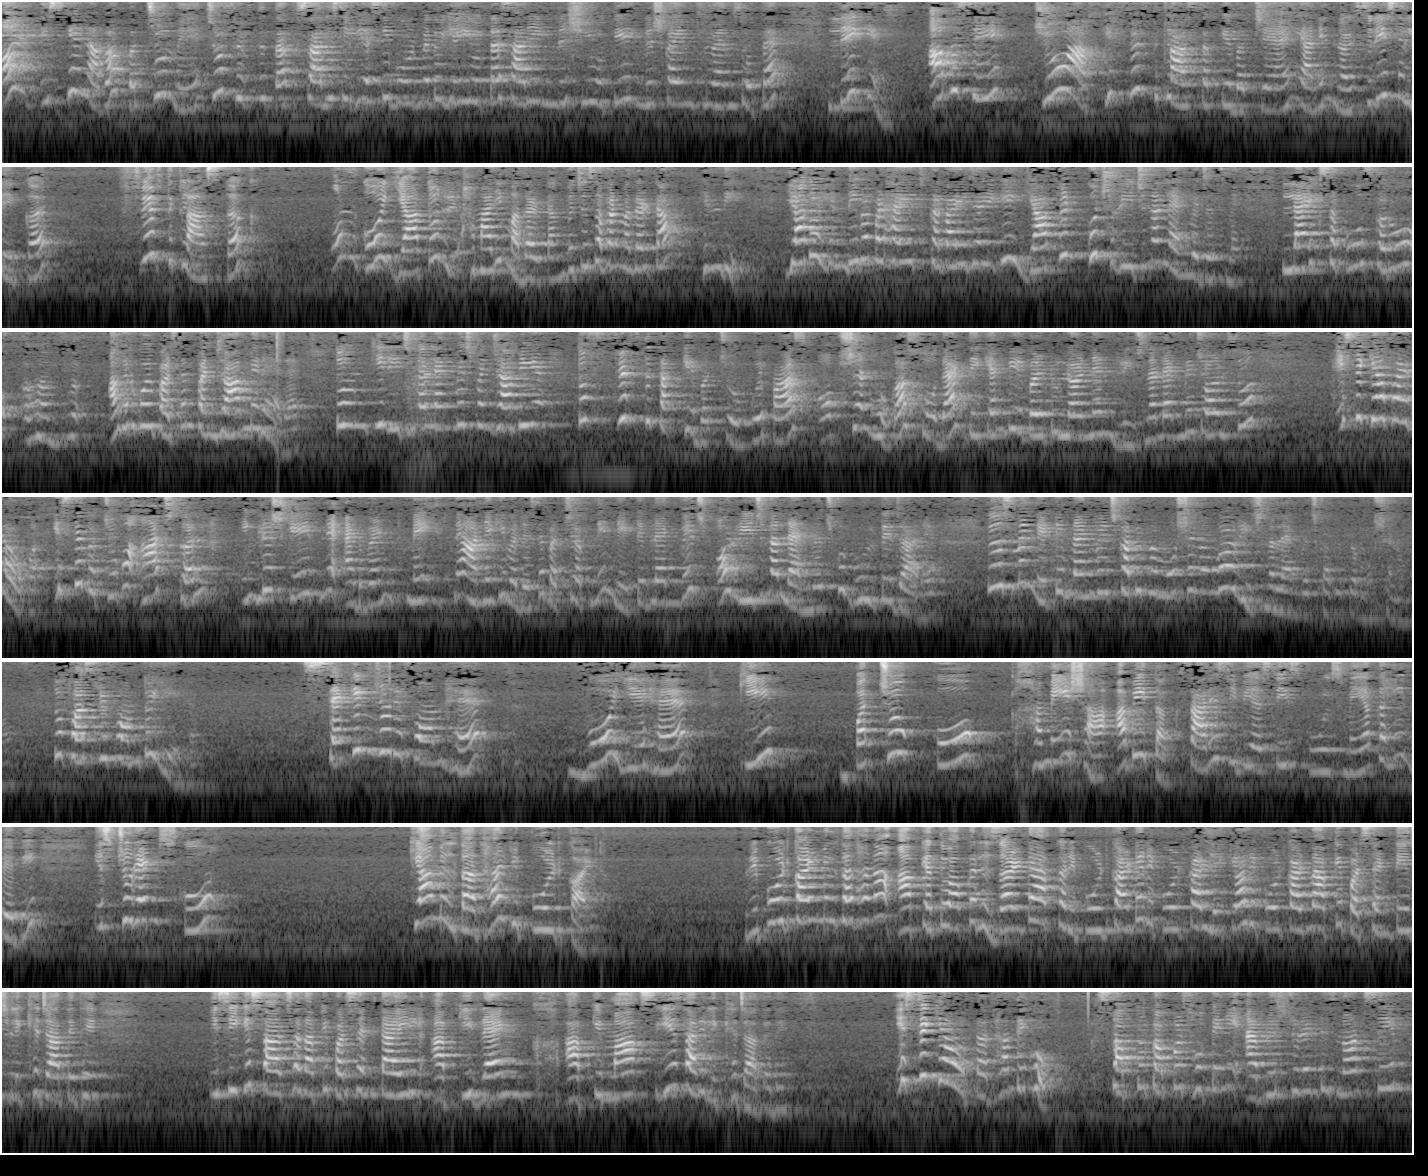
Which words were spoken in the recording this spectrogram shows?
और इसके अलावा बच्चों में जो फिफ्थ तक, सारी सीबीएसई बोर्ड में तो यही होता है, सारी इंग्लिश ही होती है इंग्लिश का इन्फ्लुएंस होता है। लेकिन अब से जो आपकी फिफ्थ क्लास तक के बच्चे हैं, यानी नर्सरी से लेकर फिफ्थ क्लास तक, उनको या तो हमारी mother tongue which is our mother tongue Hindi, या तो हिंदी में पढ़ाई करवाई जाएगी, या फिर कुछ रीजनल लैंग्वेजेस में। लाइक like सपोज़ करो अगर कोई पर्सन पंजाब में रह रहा है तो उनकी रीजनल लैंग्वेज पंजाबी है तो फिफ्थ तक के बच्चों के पास ऑप्शन होगा so that they can be able to learn in regional language also इससे क्या फ़ायदा होगा? इससे बच्चों को आजकल इंग्लिश के इतने एडवेंट में, इतने आने की वजह से बच्चे अपनी नेटिव लैंग्वेज और रीजनल लैंग्वेज को भूलते जा रहे हैं। तो इसमें नेटिव लैंग्वेज का भी प्रमोशन होगा और रीजनल लैंग्वेज का भी प्रमोशन होगा। तो फ़र्स्ट रिफॉर्म तो ये है। सेकंड जो रिफॉर्म है, वो ये है कि बच्चों को हमेशा, अभी तक, सारे सीबीएसई स्कूल्स में या कहीं पे भी स्टूडेंट्स को क्या मिलता था? रिपोर्ट कार्ड रिपोर्ट कार्ड मिलता था ना? आप कहते हो, आपका रिज़ल्ट है, आपका रिपोर्ट कार्ड है रिपोर्ट कार्ड लेके आओ रिपोर्ट कार्ड में आपके परसेंटेज लिखे जाते थे। इसी के साथ साथ आपकी परसेंटाइल आपकी रैंक आपके मार्क्स ये सारे लिखे जाते थे। इससे क्या होता था? देखो, सब तो टॉपर्स होते नहीं average student is not same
